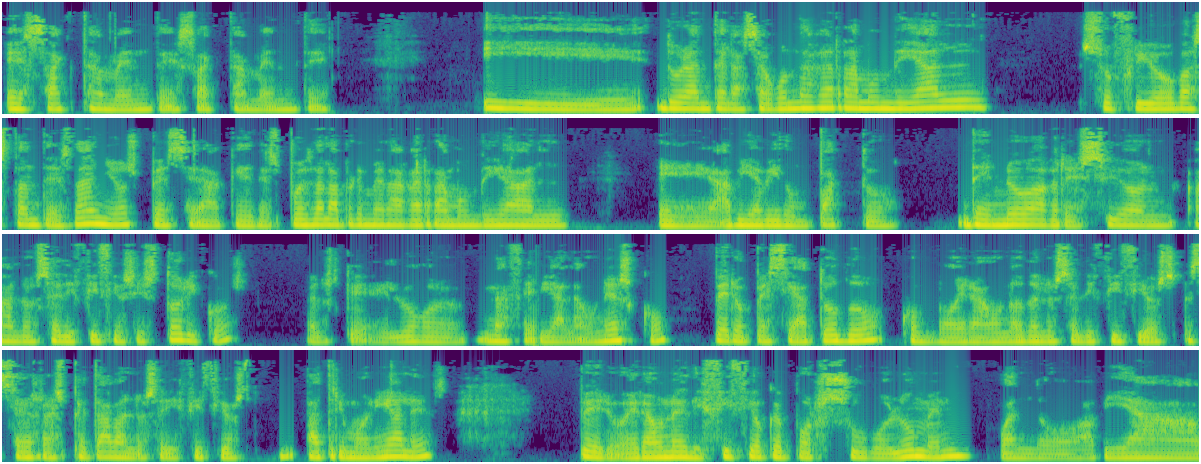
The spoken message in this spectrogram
exactamente, exactamente. Y durante la Segunda Guerra Mundial sufrió bastantes daños, pese a que después de la Primera Guerra Mundial eh, había habido un pacto de no agresión a los edificios históricos, de los que luego nacería la UNESCO, pero pese a todo, como era uno de los edificios, se respetaban los edificios patrimoniales, pero era un edificio que por su volumen, cuando había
